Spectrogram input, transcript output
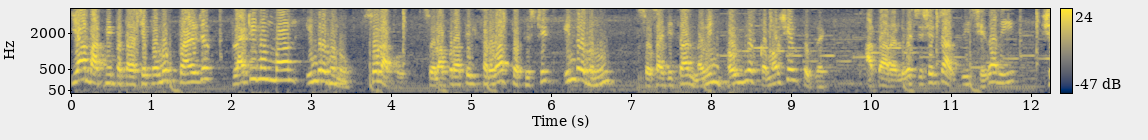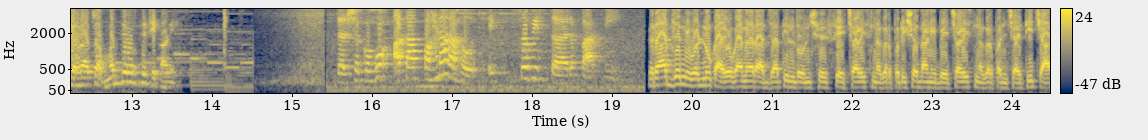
या बातमीपत्राचे प्रमुख प्रायोजक प्लॅटिनम मॉल इंद्रधनु सोलापूर. सोलापुरातील सर्वात प्रतिष्ठित इंद्रधनु सोसायटीचा नवीन भव्य कमर्शियल प्रोजेक्ट आता रेल्वे स्टेशनच्या अगदी शेजारी शहराच्या मध्यवर्ती ठिकाणी. दर्शक हो आता पाहणार आहोत एक सविस्तर बातमी. राज्य निवडणूक आयोगानं राज्यातील दोनशे सेहेचाळीस नगर परिषद आणि बेचाळीस नगरपंचायतीच्या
